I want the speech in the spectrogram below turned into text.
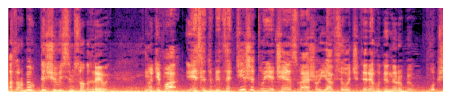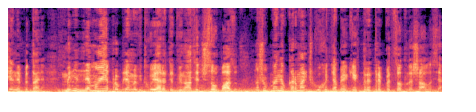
а заробив 1800 гривень. Ну, типа, якщо тобі це тіше твоє ЧСВ, що я всього 4 години робив, взагалі не питання. Мені немає проблеми відхуярити 12 часов базу. Ну, щоб в мене в карманчику хоча б яких 3-3500 лишалося.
